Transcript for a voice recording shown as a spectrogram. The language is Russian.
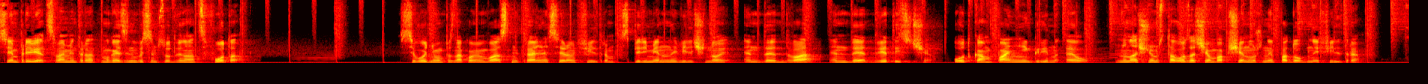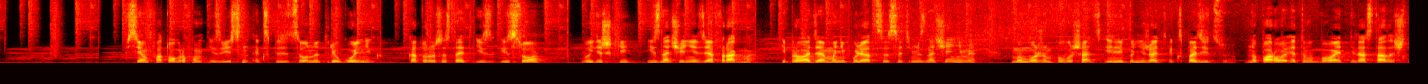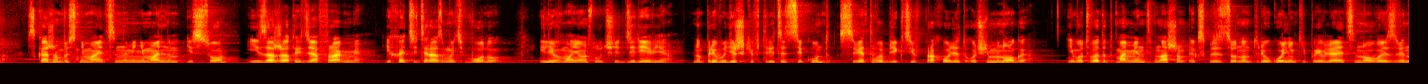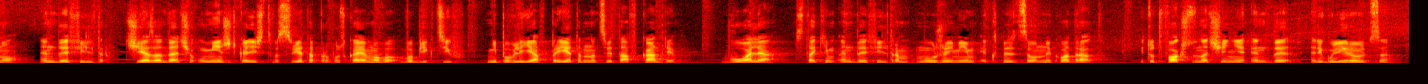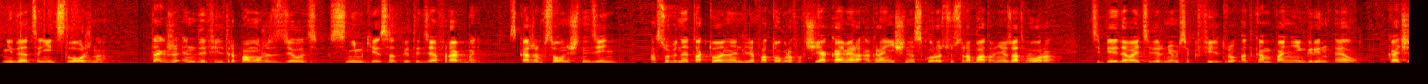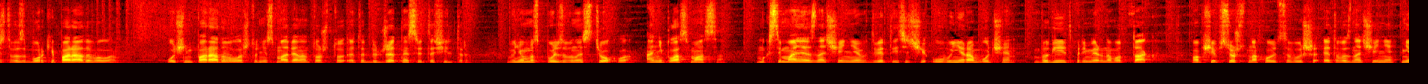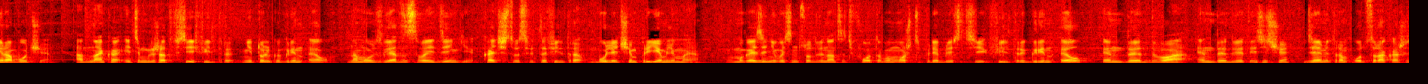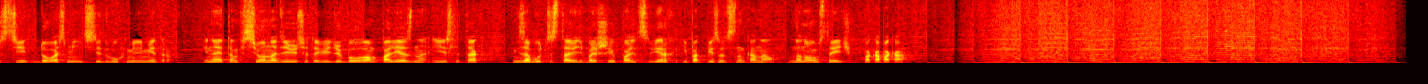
Всем привет, с вами интернет-магазин 812 фото. Сегодня мы познакомим вас с нейтрально-серым фильтром с переменной величиной ND2 ND2000 от компании GreenL. Но начнем с того, зачем вообще нужны подобные фильтры. Всем фотографам известен экспозиционный треугольник, который состоит из ISO, выдержки и значения диафрагмы. И проводя манипуляции с этими значениями, мы можем повышать или понижать экспозицию. Но порой этого бывает недостаточно. Скажем, вы снимаете на минимальном ISO и зажатой диафрагме и хотите размыть воду, или в моем случае деревья. Но при выдержке в 30 секунд света в объектив проходит очень много. И вот в этот момент в нашем экспозиционном треугольнике появляется новое звено – ND-фильтр, чья задача уменьшить количество света, пропускаемого в объектив, не повлияв при этом на цвета в кадре. Вуаля! С таким ND-фильтром мы уже имеем экспозиционный квадрат. И тот факт, что значение ND регулируется, недооценить сложно. Также ND-фильтр поможет сделать снимки с открытой диафрагмой, скажем в солнечный день. Особенно это актуально для фотографов, чья камера ограничена скоростью срабатывания затвора. Теперь давайте вернемся к фильтру от компании GreenL. Качество сборки порадовало. Очень порадовало, что несмотря на то, что это бюджетный светофильтр, в нем использованы стекла, а не пластмасса. Максимальное значение в 2000, увы, не рабочее. Выглядит примерно вот так. Вообще все, что находится выше этого значения, не рабочее. Однако этим грешат все фильтры, не только GreenL. На мой взгляд, за свои деньги качество светофильтра более чем приемлемое. В магазине 812 фото вы можете приобрести фильтры GreenL ND2 ND2000 диаметром от 46 до 82 мм. И на этом все. Надеюсь, это видео было вам полезно. Если так, не забудьте ставить большие пальцы вверх и подписываться на канал. До новых встреч. Пока-пока.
